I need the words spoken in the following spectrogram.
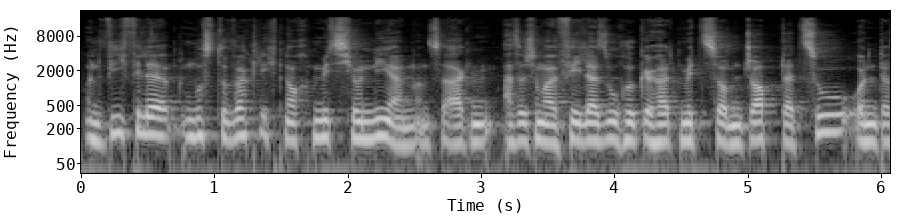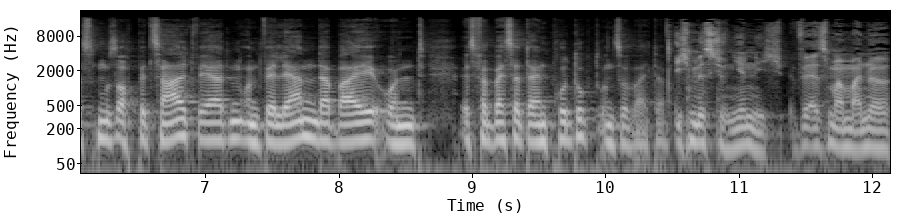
Und wie viele musst du wirklich noch missionieren und sagen, also schon mal Fehlersuche gehört mit zum Job dazu und das muss auch bezahlt werden und wir lernen dabei und es verbessert dein Produkt und so weiter? Ich missioniere nicht. Wäre erstmal meine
